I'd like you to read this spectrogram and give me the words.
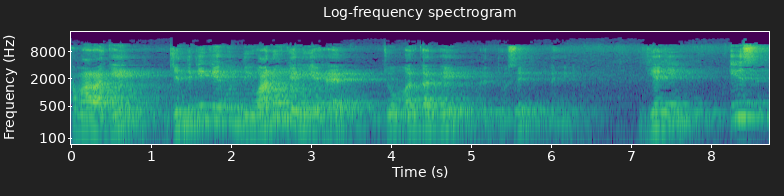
हमारा गीत ज़िंदगी के उन दीवानों के लिए है जो मरकर भी मृत्यु से नहीं। यही इस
